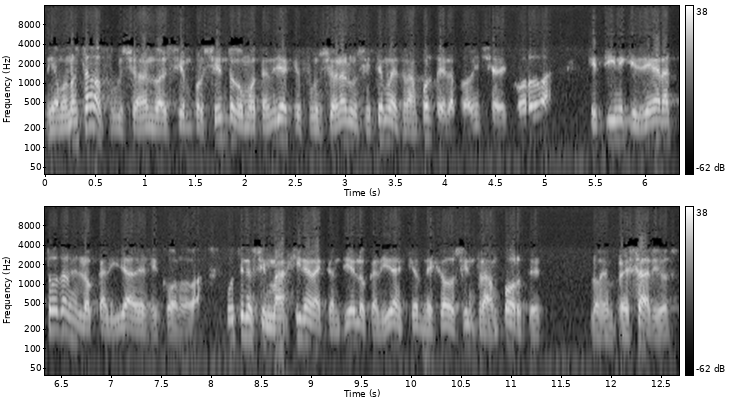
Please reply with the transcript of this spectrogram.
Digamos, no estaba funcionando al 100% como tendría que funcionar un sistema de transporte de la provincia de Córdoba que tiene que llegar a todas las localidades de Córdoba. Ustedes no se imaginan la cantidad de localidades que han dejado sin transporte los empresarios,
